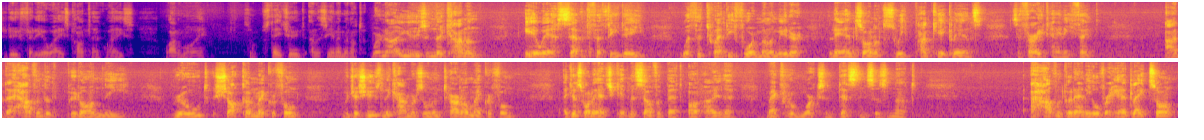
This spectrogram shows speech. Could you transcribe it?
to do video wise, content wise while I'm away. So stay tuned and I'll see you in a minute. We're now using the Canon EOS 750D with the 24mm lens on it, sweet pancake lens. It's a very tiny thing. And I haven't put on the Rode shotgun microphone. We're just using the camera's own internal microphone. I just want to educate myself a bit on how the microphone works and distances and that. I haven't got any overhead lights on.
